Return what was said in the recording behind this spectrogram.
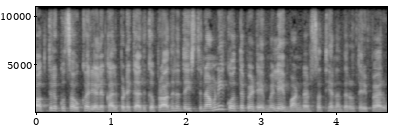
భక్తులకు సౌకర్యాల కల్పనకి అధిక ప్రాధాన్యత ఇస్తున్నామని కొత్తపేట ఎమ్మెల్యే బండారు సత్యానందరావు తెలిపారు.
